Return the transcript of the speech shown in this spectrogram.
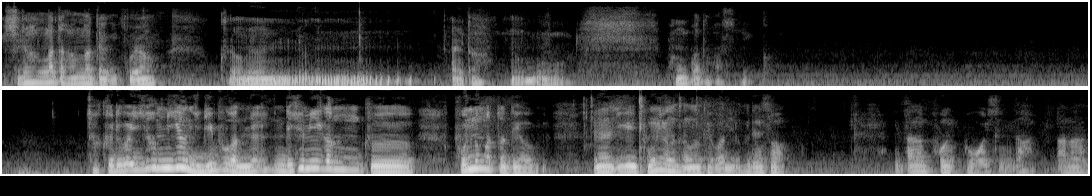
실내 한 가닥, 한 가닥 있고요. 그러면, 여긴, 아니다. 그냥 뭐, 방 받아봤으니까. 자, 그리고 이 현미경 리뷰거든요. 근데 현미경 그, 보는 것도 돼요. 왜냐면 이게 종이 영상도 되거든요. 그래서, 일단은 보, 보고 있습니다. 일단은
